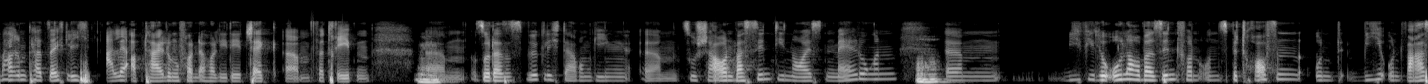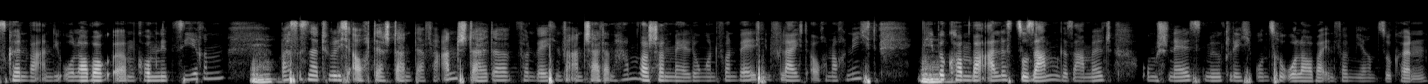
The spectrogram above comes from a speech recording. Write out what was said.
waren tatsächlich alle Abteilungen von der Holiday Check ähm, vertreten, mhm. ähm, so dass es wirklich darum ging, ähm, zu schauen, was sind die neuesten Meldungen, mhm. ähm, wie viele Urlauber sind von uns betroffen und wie und was können wir an die Urlauber ähm, kommunizieren. Mhm. Was ist natürlich auch der Stand der Veranstalter? Von welchen Veranstaltern haben wir schon Meldungen? Von welchen vielleicht auch noch nicht? Wie mhm. bekommen wir alles zusammengesammelt, um schnellstmöglich unsere Urlauber informieren zu können?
